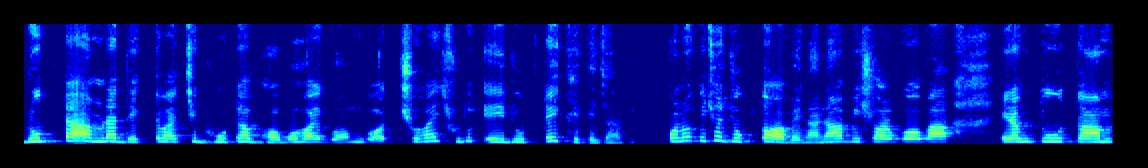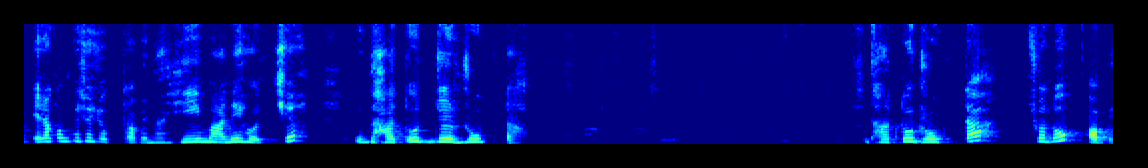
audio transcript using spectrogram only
রূপটা আমরা দেখতে পাচ্ছি, ভূটা, ভব হয়, গম, গচ্ছ হয়, শুধু এই রূপটাই থেকে যাবে। কোনো কিছু যুক্ত হবে না। না বিসর্গ বা এরকম তু, তাম, এরকম কিছু যুক্ত হবে না। হি মানে হচ্ছে ধাতুর যে রূপটা, ধাতুর রূপটা শুধু হবে।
